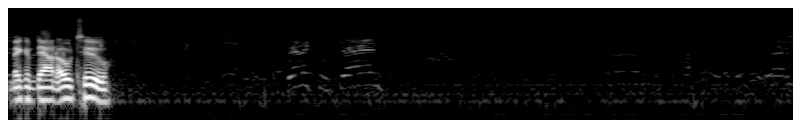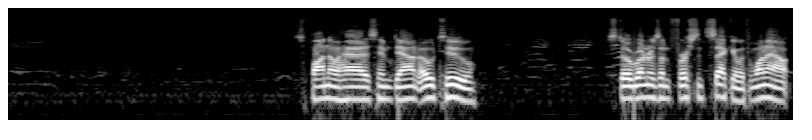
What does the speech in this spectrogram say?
make him down 0-2. Stefano has him down 0-2. Still runners on first and second with one out.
